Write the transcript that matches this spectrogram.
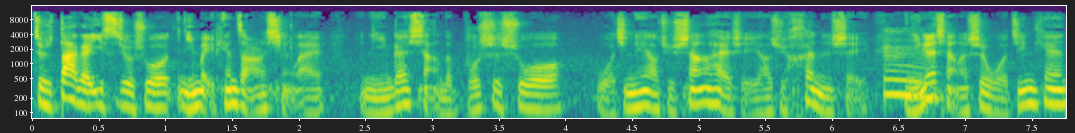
就是大概意思就是说，你每天早上醒来，你应该想的不是说我今天要去伤害谁，要去恨谁，嗯你应该想的是我今天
